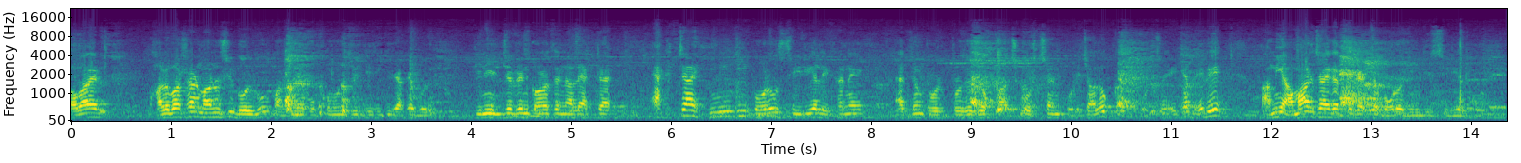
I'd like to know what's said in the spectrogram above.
সবাই ভালোবাসার মানুষই বলব, মাননীয় মুখ্যমন্ত্রী দিদিকে যাকে বলি, তিনি ইন্টারভেন করাতে নাহলে একটা একটা হিন্দি বড় সিরিয়াল এখানে একজন প্র- প্রযোজক কাজ করছেন, পরিচালক কাজ করছেন, এটা ভেবে আমি আমার জায়গা থেকে একটা বড় হিন্দি সিরিয়াল করি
